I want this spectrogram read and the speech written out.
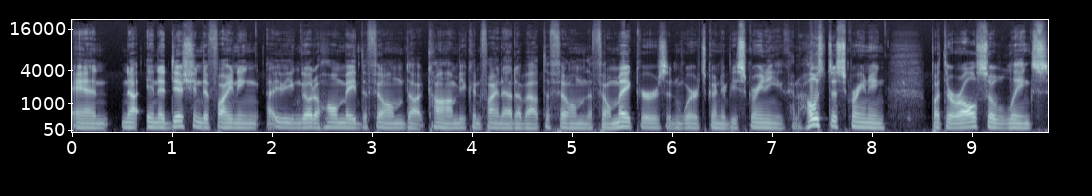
and not, in addition to finding, uh, you can go to homemadethefilm.com. You can find out about the film, the filmmakers, and where it's going to be screening. You can host a screening, but there are also links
